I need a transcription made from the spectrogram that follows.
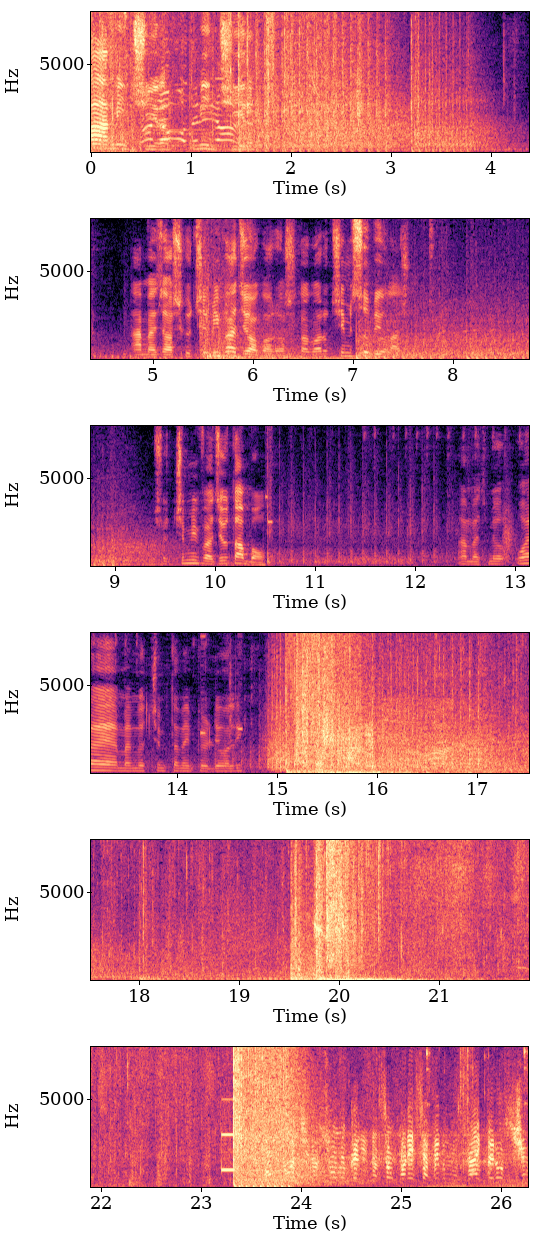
Ah, mentira, mentira. Ah, mas eu acho que o time invadiu agora. Eu acho que agora o time subiu lá junto. Se o time invadiu, tá bom. Ah, mas meu... Ué, mas meu time também perdeu ali. Ao norte da sua localização parece haver um sniper hostil.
